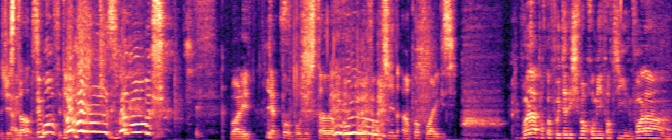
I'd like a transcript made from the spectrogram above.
Justin, Ah, C'est moi c'est toi. Vamos Vamos Bon allez, 4 points pour Justin, 1 point pour Fantine, 1 point pour Alexis. Voilà pourquoi faut dire des chiffres en premier, Fantine, voilà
